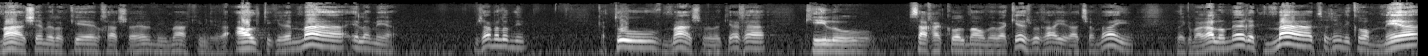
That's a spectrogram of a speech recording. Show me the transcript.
מה השם אלוקיך שואל ממה מחכים לעירו. אל תקרא מה אלא מאה. ושם לומדים. כתוב, מה אלוקיך, כאילו סך הכל מה הוא מבקש בך, יראת שמיים. והגמרא אומרת, מה צריכים לקרוא? מאה.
